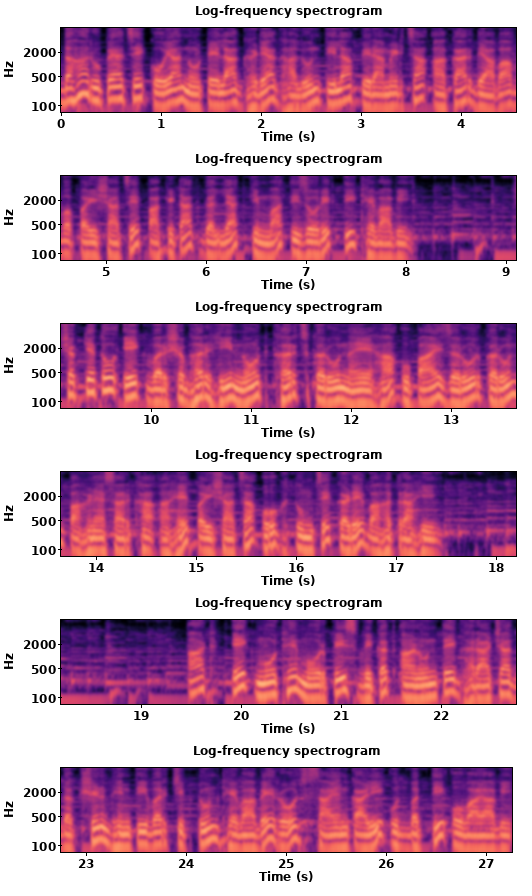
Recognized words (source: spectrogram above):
दहा रुपयाचे कोया नोटेला घड्या घालून तिला पिरामिडचा आकार द्यावा व पैशाचे पाकिटात गल्ल्यात किंवा तिजोरीत ती ठेवावी. शक्यतो एक वर्षभर ही नोट खर्च करू नये हा उपाय जरूर करून पाहण्यासारखा आहे पैशाचा ओघ तुमचे कडे वाहत राहील आठ एक मोठे मोरपीस विकत आणून ते घराच्या दक्षिण भिंतीवर चिकटून ठेवावे रोज सायंकाळी उदबत्ती ओवाळावी.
